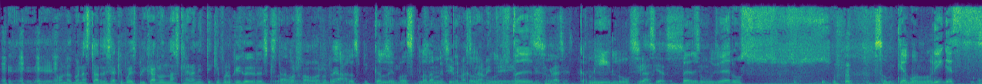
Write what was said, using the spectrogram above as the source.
eh, eh, con las buenas tardes, ¿será que puede explicarnos más claramente qué fue lo que dijo de verdad? Es que estaba Por favor. Para explicarle más claramente Sí, más claramente, ustedes, gracias. Camilo, Gracias. Pedro Viveros, Santiago Rodríguez,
